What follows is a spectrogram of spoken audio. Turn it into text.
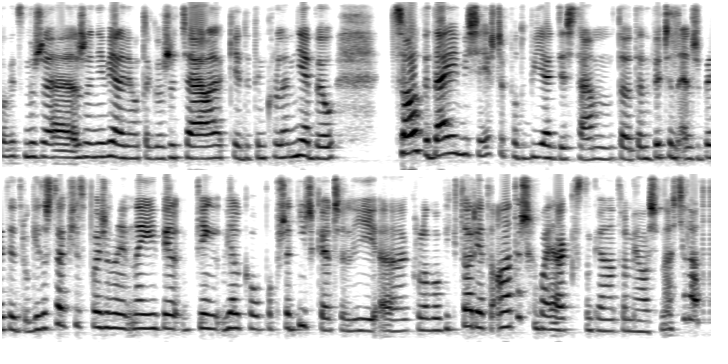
powiedzmy, że, że niewiele miał tego życia, kiedy tym królem nie był. Co wydaje mi się jeszcze podbija gdzieś tam to, ten wyczyn Elżbiety II. Zresztą jak się spojrzy na, na jej wielką poprzedniczkę, czyli e, królową Wiktorię, to ona też chyba jak wstąpiła na tron miała 18 lat,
